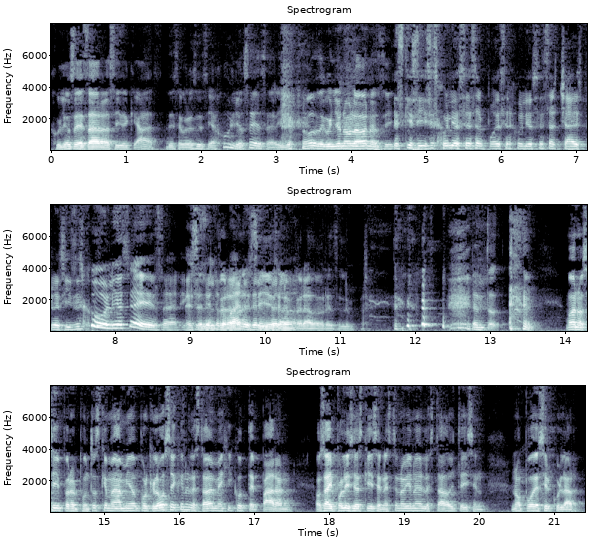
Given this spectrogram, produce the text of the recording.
Julio César, así de que, ah, de seguro se decía Julio César. Y yo, no, según yo no hablaban así. Es que si dices Julio César, puede ser Julio César Chávez, pero si dices Julio César, es, el, romano, es el sí, emperador. es el emperador, es el emperador. Entonces, bueno, sí, pero el punto es que me da miedo, porque luego sé que en el Estado de México te paran. O sea, hay policías que dicen, este no viene del Estado y te dicen, no puede circular.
